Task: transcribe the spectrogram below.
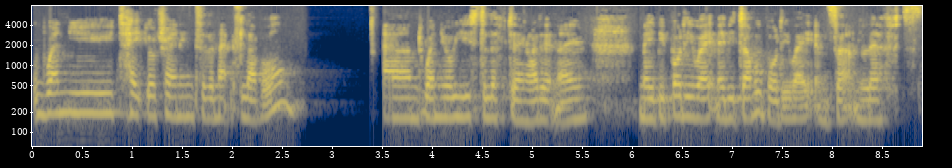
when you take your training to the next level and when you're used to lifting, I don't know, maybe body weight, maybe double body weight in certain lifts,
